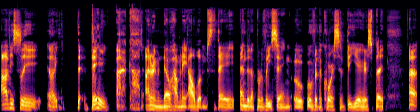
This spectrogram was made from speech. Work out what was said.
obviously, like they, oh God, I don't even know how many albums they ended up releasing o- over the course of the years. But uh,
